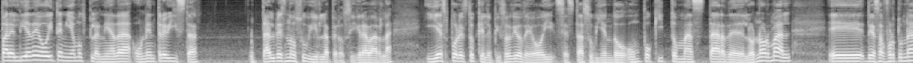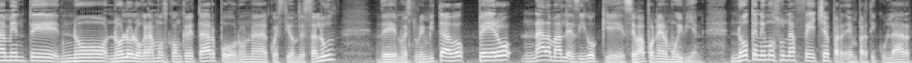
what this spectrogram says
para el día de hoy teníamos planeada una entrevista tal vez no subirla, pero sí grabarla. Y es por esto que el episodio de hoy se está subiendo un poquito más tarde de lo normal. Eh, desafortunadamente no, no lo logramos concretar por una cuestión de salud de nuestro invitado, pero nada más les digo que se va a poner muy bien. No tenemos una fecha en particular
